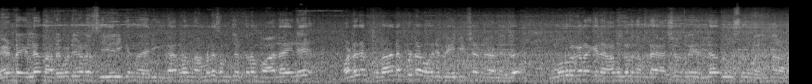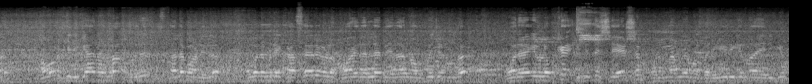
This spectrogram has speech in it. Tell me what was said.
വേണ്ട എല്ലാ നടപടികളും സ്വീകരിക്കുന്നതായിരിക്കും. കാരണം നമ്മുടെ സംബന്ധിച്ചിടത്തോളം പാലായിലെ വളരെ പ്രധാനപ്പെട്ട ഒരു ഷെഡാണിത് നൂറുകണക്കിന് ആളുകൾ നമ്മുടെ ആശുപത്രി എല്ലാ ദിവസവും വരുന്നതാണ്. അവർക്കിരിക്കാനുള്ള ഒരു സ്ഥലമാണിത്. അതുപോലെ ഇവിടെ കസേരകൾ പോയതെല്ലാം ഏതാണ്ട് ഒപ്പിച്ചിട്ടുണ്ട്. പോരായികളൊക്കെ ഇതിന് ശേഷം ഒന്നാമത് നമ്മൾ പരിഹരിക്കുന്നതായിരിക്കും.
